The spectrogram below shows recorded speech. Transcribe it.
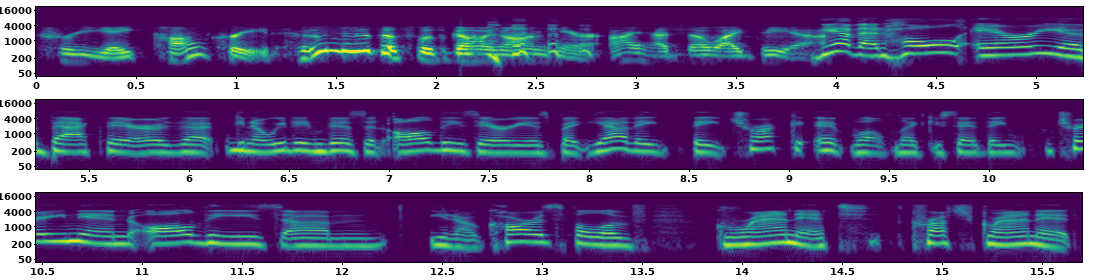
create concrete. Who knew this was going on here? I had no idea. Yeah, that whole area back there that you know we didn't visit all these areas, but yeah, they they truck it. Well, like you said, they train in all these um, you know cars full of granite, crushed granite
